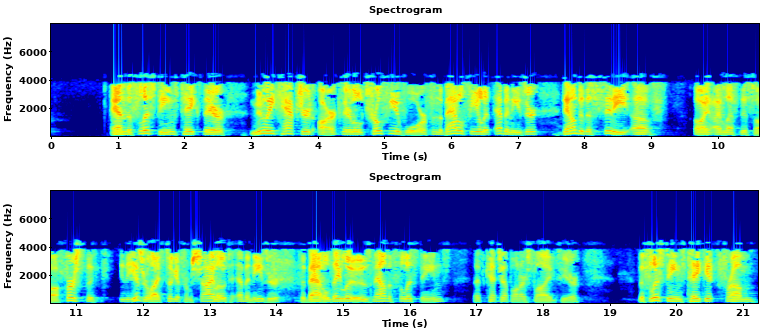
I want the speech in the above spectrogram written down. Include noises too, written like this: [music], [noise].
and the Philistines take their newly captured ark, their little trophy of war, from the battlefield at Ebenezer down to the city of, oh, I, I left this off. First, the, the Israelites took it from Shiloh to Ebenezer, the battle. They lose. Now the Philistines, let's catch up on our slides here. The Philistines take it from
